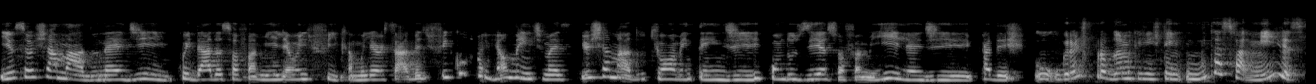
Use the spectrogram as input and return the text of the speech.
e o seu chamado, né, de cuidar da sua família, onde fica? A mulher sabe, dificulta realmente, mas e o chamado que o homem tem de conduzir a sua família, de. Cadê? O, o grande problema que a gente tem em muitas famílias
